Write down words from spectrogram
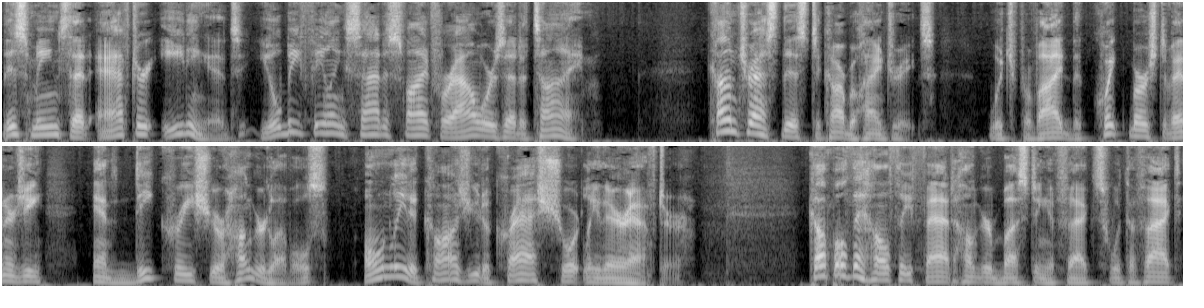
this means that after eating it, you'll be feeling satisfied for hours at a time. Contrast this to carbohydrates, which provide the quick burst of energy and decrease your hunger levels, only to cause you to crash shortly thereafter. Couple the healthy fat hunger busting effects with the fact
